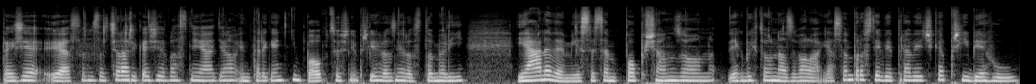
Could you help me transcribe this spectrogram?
Takže já jsem začala říkat, že vlastně já dělám inteligentní pop, což mě přijde hrozně roztomilý. Já nevím, jestli jsem pop šanzon, jak bych to nazvala. Já jsem prostě vypravěčka příběhů,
